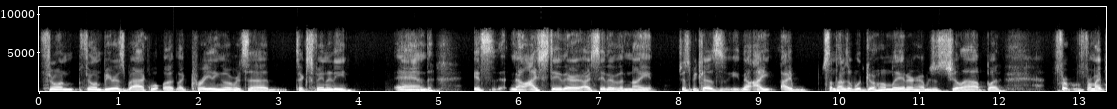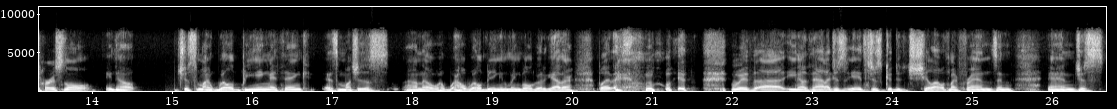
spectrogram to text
throwing throwing beers back, uh, like parading over to to Xfinity, and it's no, I stay there. I stay there the night just because you know I I sometimes I would go home later. I would just chill out, but for for my personal, you know, just my well being. I think as much as I don't know how well being and wing bowl go together, but with with uh, you know that I just it's just good to chill out with my friends and and just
